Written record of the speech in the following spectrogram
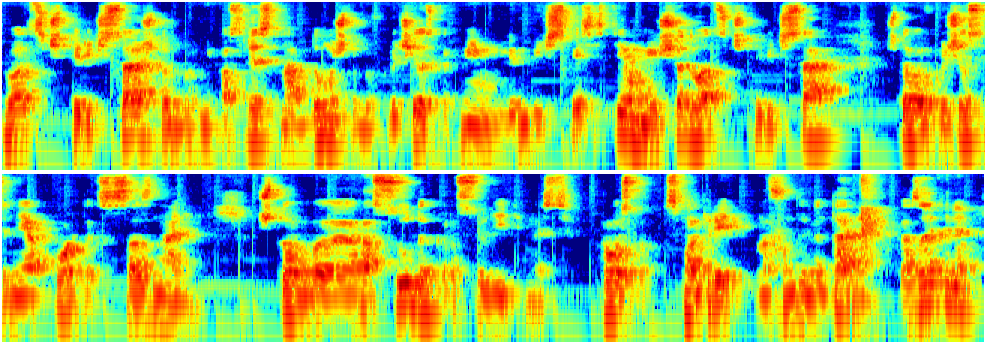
24 часа, чтобы непосредственно обдумать, чтобы включилась как минимум лимбическая система, и еще 24 часа, чтобы включился неокортекс сознания, чтобы рассудок, рассудительность просто посмотреть на фундаментальные показатели,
